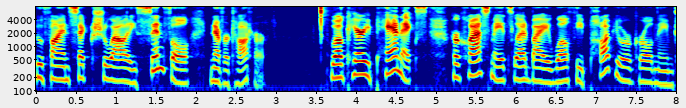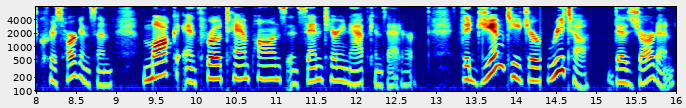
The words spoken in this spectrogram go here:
who finds sexuality sinful, never taught her. While Carrie panics, her classmates, led by a wealthy, popular girl named Chris Hargensen, mock and throw tampons and sanitary napkins at her. The gym teacher, Rita Desjardins,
